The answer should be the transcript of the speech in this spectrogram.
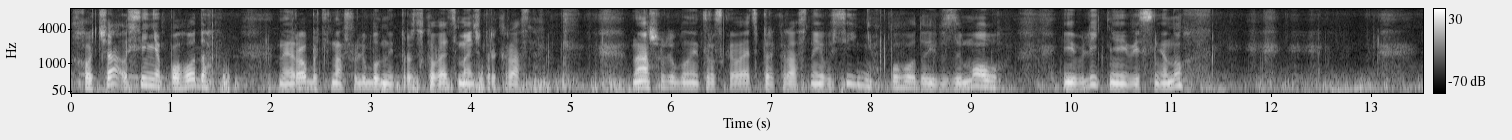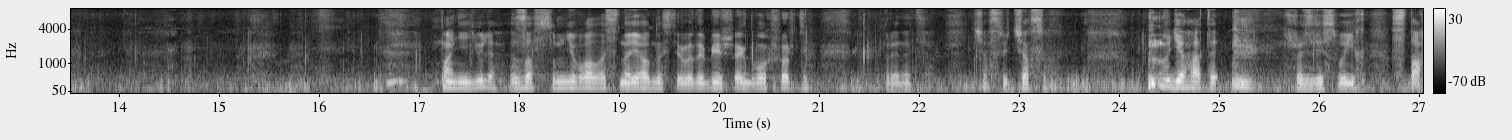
Хоча осіння погода не робить наш улюблений трускавець менш прекрасним. Наш улюблений трускавець прекрасний і в осінню погоду, і в зимову, і в літню, і в весняну. Пані Юля засумнівалась в наявності мене більше як двох шортів. Прийдеться час від часу вдягати щось зі своїх ста.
